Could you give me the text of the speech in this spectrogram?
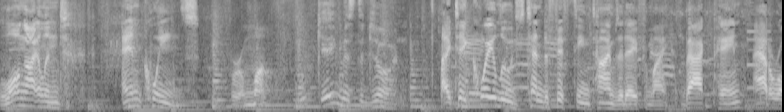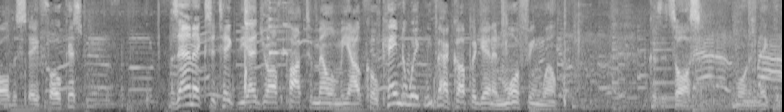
Long Island, and Queens for a month. Okay, Mr. Jordan. I take Quaaludes 10 to 15 times a day for my back pain, Adderall to stay focused, Xanax to take the edge off, pot to mellow me out, cocaine to wake me back up again, and morphine, well, because it's awesome. Want to make them.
